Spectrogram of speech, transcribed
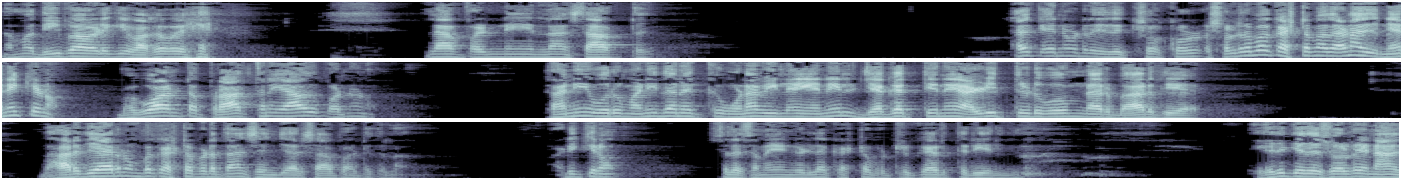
நம்ம தீபாவளிக்கு வகை வகை எல்லாம் பண்ணி எல்லாம் சாப்பிட்டு. அதுக்கு என்ன பண்ணுறது இது சொல்கிறப்ப கஷ்டமாக தானே அது இது நினைக்கணும். பகவான்கிட்ட பிரார்த்தனையாவது பண்ணணும். தனி ஒரு மனிதனுக்கு உணவில்லை எனில் ஜெகத்தினை அழித்திடுவோம்னார் பாரதியார். பாரதியார் ரொம்ப கஷ்டப்படத்தான் செஞ்சார் சாப்பாட்டுக்கெல்லாம். படிக்கிறோம். சில சமயங்களில் கஷ்டப்பட்டிருக்கார் தெரியுது எதுக்கு இதை சொல்கிறேன் நான்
